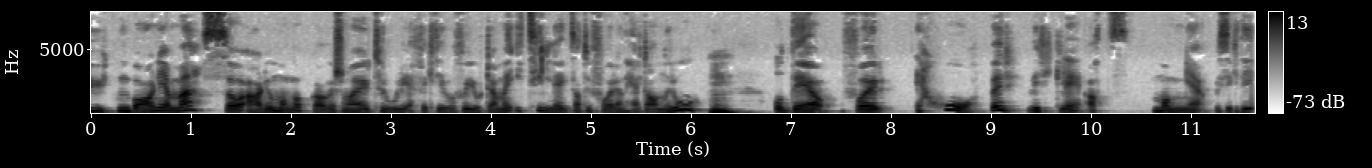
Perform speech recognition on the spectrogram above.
uten barn hjemme så er det jo mange oppgaver som er utrolig effektive å få gjort hjemme, i tillegg til at du får en helt annen ro. Mm. Og det for Jeg håper virkelig at mange, hvis ikke de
